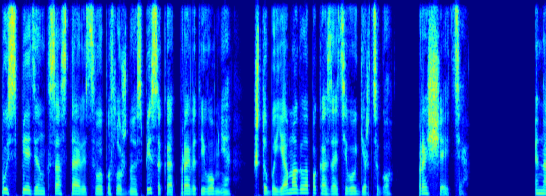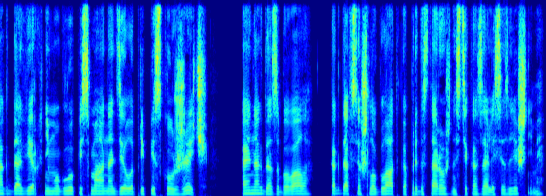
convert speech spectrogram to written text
Пусть Пединг составит свой послужной список и отправит его мне, чтобы я могла показать его герцогу. Прощайте. Иногда в верхнем углу письма она делала приписку «сжечь», а иногда забывала. Когда все шло гладко, предосторожности казались излишними.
